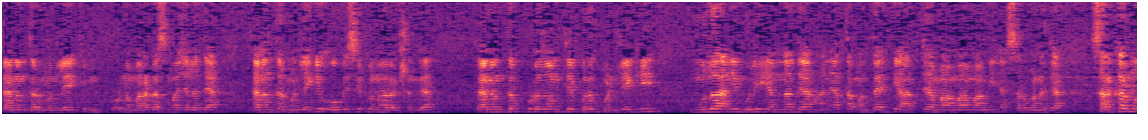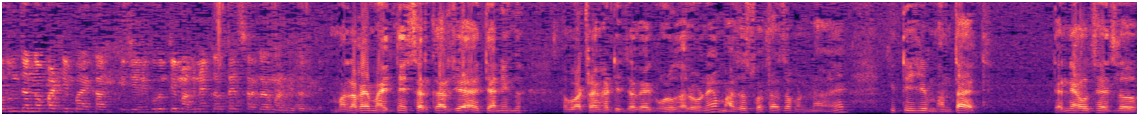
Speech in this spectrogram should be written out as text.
त्यानंतर म्हणले की पूर्ण मराठा समाजाला द्या त्यानंतर म्हणले की ओबीसीतून आरक्षण द्या त्यानंतर पुढे जाऊन ते परत म्हणले की मुलं आणि मुली यांना द्या आणि आता म्हणतायत की आत्या मामा मामी या सर्वांना द्या. सरकारमधून त्यांना पाठिंबा आहे का? की जेणेकरून ते मागण्या करतायत सरकार मान्य करते मला काही माहीत नाही. सरकार जे आहे त्याने वाटाघाटीचा काही घोळ घालवू नये. माझं स्वतःचं म्हणणं आहे की ते जे म्हणतायत त्यांनी अहो सांगितलं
